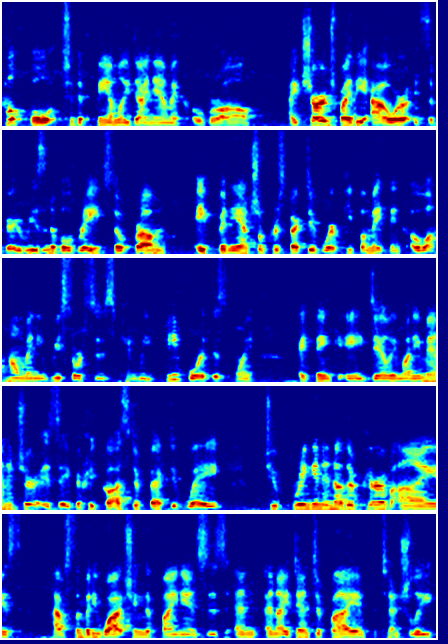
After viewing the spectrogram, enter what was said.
helpful to the family dynamic overall. I charge by the hour; it's a very reasonable rate. So from a financial perspective where people may think, oh, well, how many resources can we pay for at this point? I think a daily money manager is a very cost effective way to bring in another pair of eyes, have somebody watching the finances, and, and identify and potentially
